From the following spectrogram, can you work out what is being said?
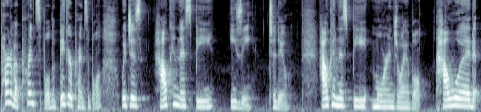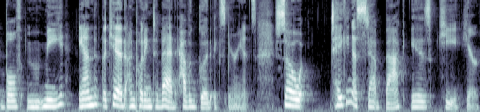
part of a principle, the bigger principle, which is how can this be easy to do? How can this be more enjoyable? How would both me and the kid I'm putting to bed have a good experience? So, taking a step back is key here.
